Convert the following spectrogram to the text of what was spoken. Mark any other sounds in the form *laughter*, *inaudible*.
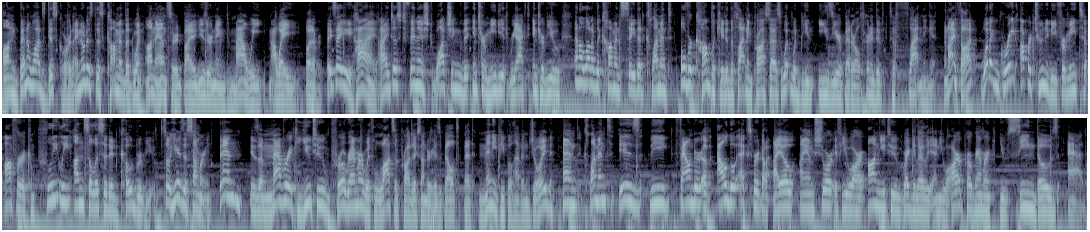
On Benawad's Discord, I noticed this comment that went unanswered by a user named Moweyy. Moweyy, whatever. They say, Hi, I just finished watching the intermediate React interview, and a lot of the comments say that Clement overcomplicated the flattening process. What would be an easier, better alternative to flattening it? And I thought, what a great opportunity for me to offer a completely unsolicited code review. So here's a summary. Ben is a maverick YouTube programmer with lots of projects under his belt that many people have enjoyed. And Clement is the founder of algoexpert.io. I am sure if you are on YouTube regularly and you are a programmer, you've seen those ads.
